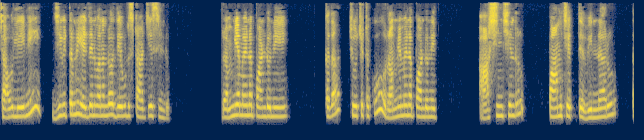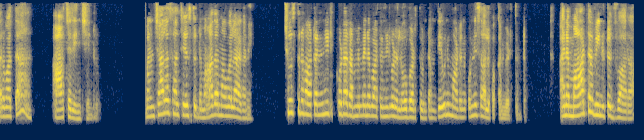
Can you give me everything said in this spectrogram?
చావు లేని జీవితంని ఏదైనా వనంలో దేవుడు స్టార్ట్ చేసిండు. రమ్యమైన పండుని కదా చూచుటకు రమ్యమైన పండుని ఆశించిండ్రు పాము చెప్తే విన్నారు తర్వాత ఆచరించిండ్రు మనం చాలాసార్లు చేస్తుంటాం ఆదామవ్వలాగానే చూస్తున్న వాటన్నిటికి కూడా రమ్యమైన వాటన్నిటి కూడా లోబడుతుంటాం. దేవుని మాటను కొన్నిసార్లు పక్కన పెడుతుంటాం. ఆయన మాట వినుట ద్వారా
